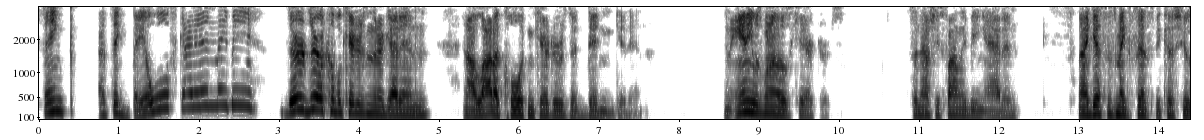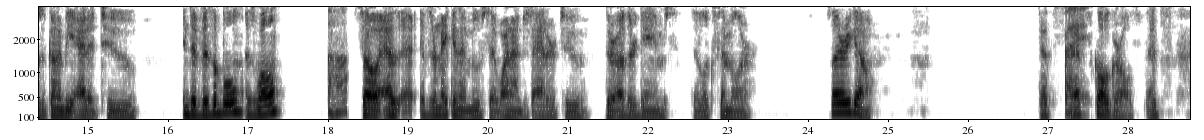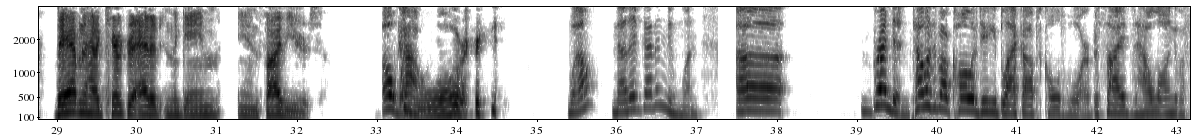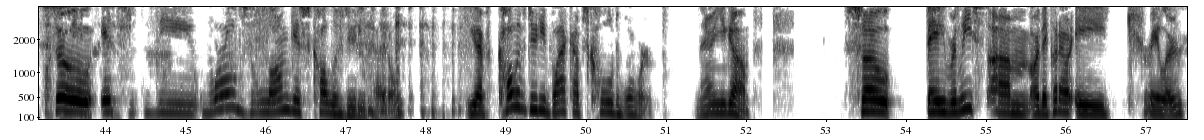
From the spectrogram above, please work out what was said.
think, I think Beowulf got in maybe. There, there are a couple characters in there that got in and a lot of cool looking characters that didn't get in. And Annie was one of those characters. So now she's finally being added. And I guess this makes sense because she was going to be added to Indivisible as well. Uh huh. So as if they're making that moveset, why not just add her to their other games that look similar? So there you go. That's Right. that's Skullgirls. That's they haven't had a character added in the game in five years. Oh Good wow. lord. Well, now they've got a new one. Uh, Brendan, tell us about Call of Duty Black Ops Cold War. Besides how long of a fucking So name it it's the world's longest Call of Duty title. you have Call of Duty Black Ops Cold War. There you go. So they released, um, or they put out a trailer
